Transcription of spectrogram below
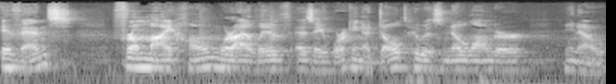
events from my home where I live as a working adult who is no longer, you know,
